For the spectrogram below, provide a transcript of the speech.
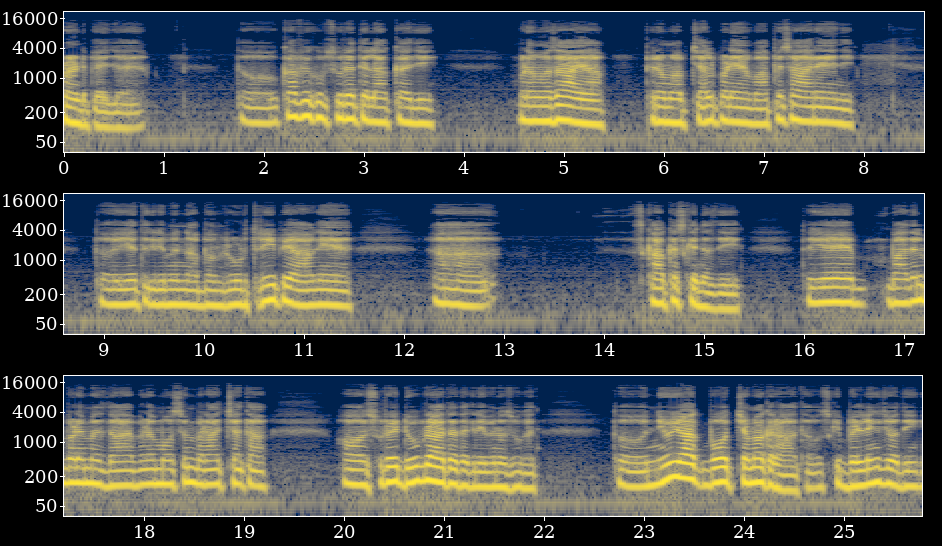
فرنٹ پہ جو ہے۔ تو کافی خوبصورت علاقہ ہے جی۔ بڑا مزہ آیا۔ پھر ہم اب چل پڑے ہیں، واپس آ رہے ہیں جی۔ تو یہ تقریباً اب ہم روڈ تھری پہ آ گئے ہیں کاکس کے نزدیک۔ تو یہ بادل بڑے مزدار، بڑا موسم، بڑا اچھا تھا اور سورج ڈوب رہا تھا تقریباً اس وقت۔ تو نیو یارک بہت چمک رہا تھا۔ اس کی بلڈنگ جو تھی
